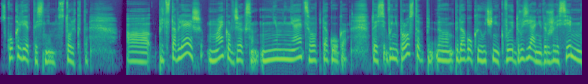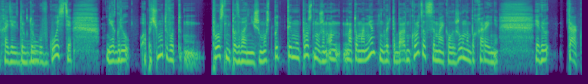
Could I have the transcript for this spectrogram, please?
сколько лет ты с ним? Столько-то. А, представляешь, Майкл Джексон не меняет своего педагога. То есть вы не просто э, педагог и ученик, вы друзья, они дружили с семьями, ходили друг к другу в гости. Я говорю, а почему ты вот просто не позвонишь? Может быть, ты ему просто нужен? Он на тот момент, он говорит, обанкротился Майкл и жил на Бахарейне. Я говорю, так,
